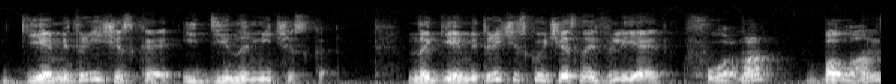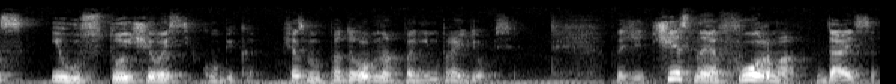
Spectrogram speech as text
Геометрическая и динамическая. На геометрическую честность влияет форма, баланс и устойчивость кубика. Сейчас мы подробно по ним пройдемся. Значит, честная форма дайса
